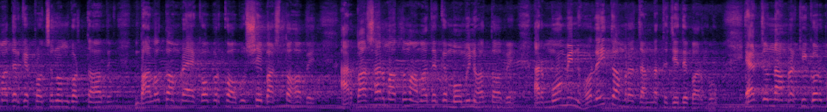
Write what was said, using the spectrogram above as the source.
আমাদেরকে প্রচলন করতে হবে। ভালো তো আমরা একে অপরকে অবশ্যই বাঁচতে হবে। আর বাসার মাধ্যমে আমাদেরকে মমিন হতে হবে। আর মমিন হলেই তো আমরা জান্নাতে যেতে পারব। এর জন্য আমরা কি করব?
